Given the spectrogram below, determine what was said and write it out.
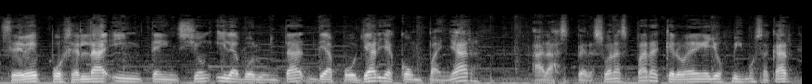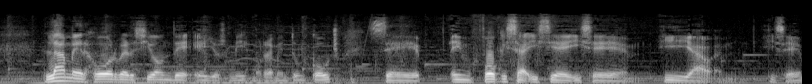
se debe poseer la intención y la voluntad de apoyar y acompañar a las personas para que logren ellos mismos sacar la mejor versión de ellos mismos. Realmente un coach se enfoca y se y se y se, y, ah, se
